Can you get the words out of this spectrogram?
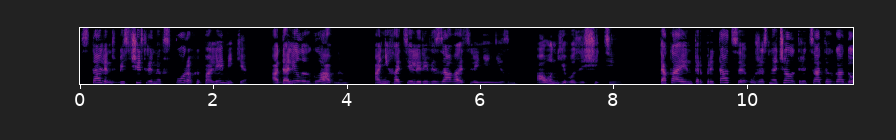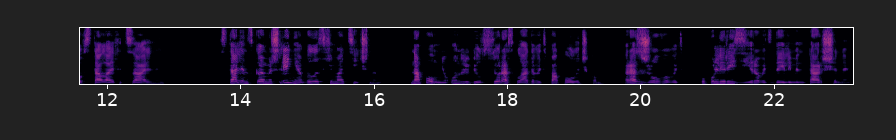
Сталин в бесчисленных спорах и полемике одолел их главным. Они хотели ревизовать ленинизм, а он его защитил. Такая интерпретация уже с начала 30-х годов стала официальной. Сталинское мышление было схематичным. Напомню, он любил все раскладывать по полочкам, разжевывать, популяризировать до элементарщины.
